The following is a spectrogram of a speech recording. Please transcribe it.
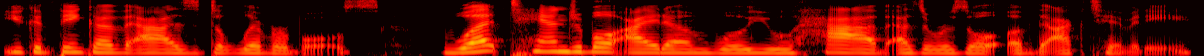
you can think of as deliverables. What tangible item will you have as a result of the activity?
